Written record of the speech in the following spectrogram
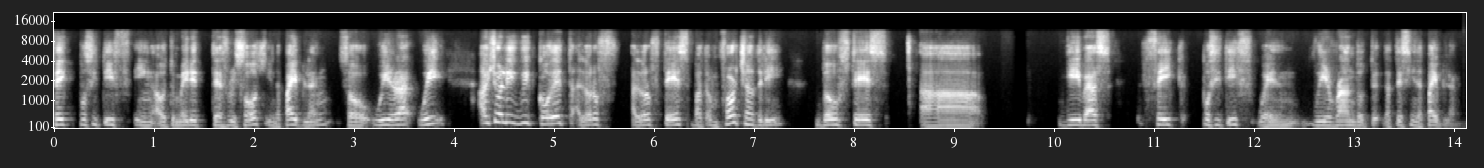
fake positive in automated test results in the pipeline. So we we actually we coded a lot of a lot of tests, but unfortunately those tests uh, gave us fake positive when we ran the, the test in the pipeline.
